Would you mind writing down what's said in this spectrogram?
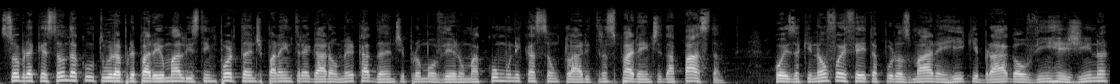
Sobre a questão da cultura, preparei uma lista importante para entregar ao mercadante e promover uma comunicação clara e transparente da pasta. Coisa que não foi feita por Osmar, Henrique, Braga, Alvim Regina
